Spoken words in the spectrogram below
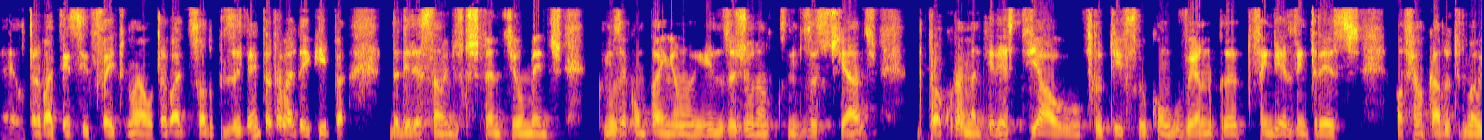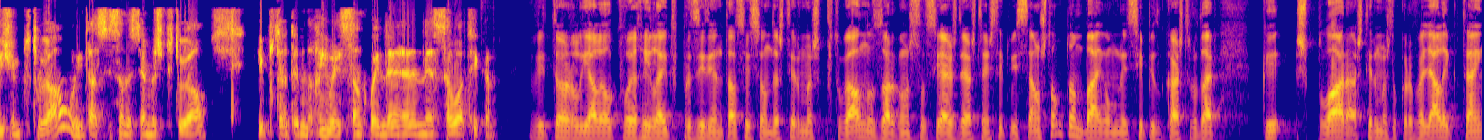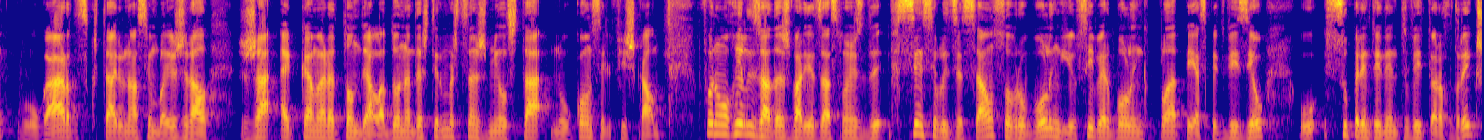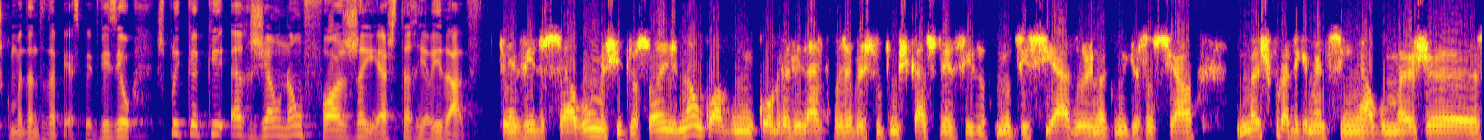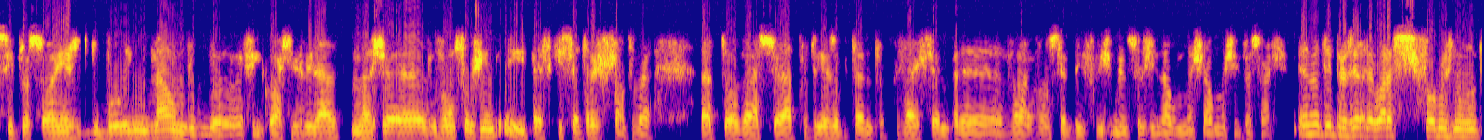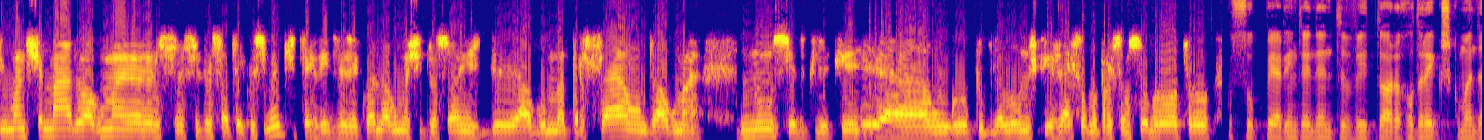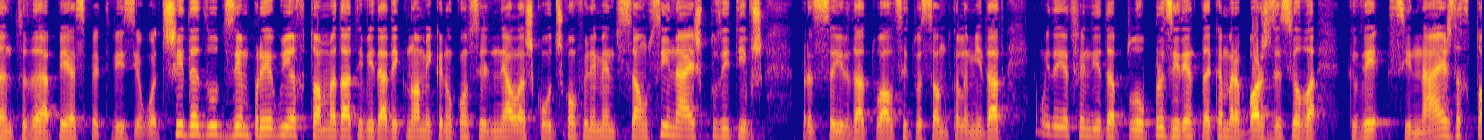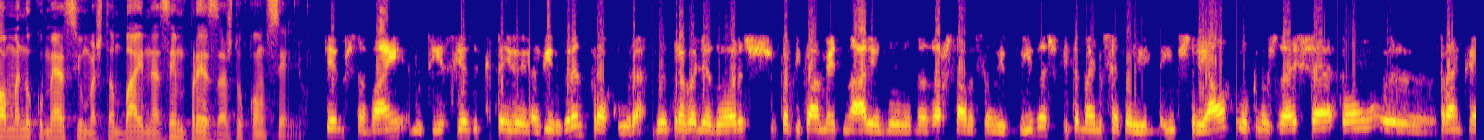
É? O trabalho que tem sido feito não é um trabalho só do Presidente, é o trabalho da equipa, da direção e dos restantes elementos que nos acompanham e nos ajudam, nos associados, de procurar manter este diálogo frutífero com o Governo para defender os interesses, ao cabo, do tribunalismo em Portugal e da Associação das Temas de Portugal, e, portanto, é uma reeleição que vem nessa ótica. Vitor Leal, ele que foi reeleito presidente da Associação das Termas de Portugal, nos órgãos sociais desta instituição estão também o município de Castro Daire, que explora as termas do Carvalhal e que tem o lugar de secretário na Assembleia Geral. Já a Câmara de Tondela, dona das termas de Sanjemil, está no Conselho Fiscal. Foram realizadas várias ações de sensibilização sobre o bullying e o ciberbullying pela PSP de Viseu. O superintendente Vítor Rodrigues, comandante da PSP de Viseu, explica que a região não foge a esta realidade tem havido-se algumas situações, não com, algum, com a gravidade que, por exemplo, estes últimos casos têm sido noticiados na comunicação social, mas praticamente sim algumas uh, situações de bullying, não de, de, enfim, com esta gravidade, mas uh, vão surgindo e penso que isso é transversal a, a toda a sociedade portuguesa, portanto vai sempre, vão sempre infelizmente surgindo algumas, algumas situações. Eu não tenho presente agora se fomos no último ano chamado alguma situação, tenho conhecimento, tem havido de vez em quando algumas situações de alguma pressão, de alguma denúncia de que, de que há um grupo de alunos que exerce uma pressão sobre outro. O Superintendente Vítor Rodrigues, comandante da PSP de Viseu. A descida do desemprego e a retoma da atividade económica no Conselho de Nelas com o desconfinamento são sinais positivos positivos para sair da atual situação de calamidade. É uma ideia defendida pelo Presidente da Câmara, Borges da Silva, que vê sinais de retoma no comércio, mas também nas empresas do Conselho. Temos também notícia de que tem havido grande procura de trabalhadores, particularmente na área do, da restauração e bebidas e também no setor industrial, o que nos deixa com eh, franca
